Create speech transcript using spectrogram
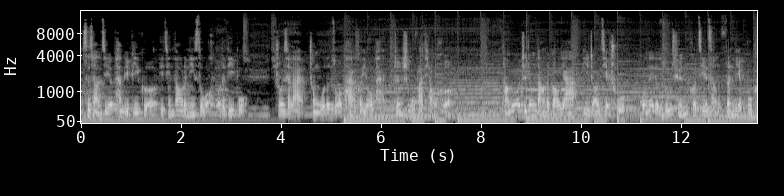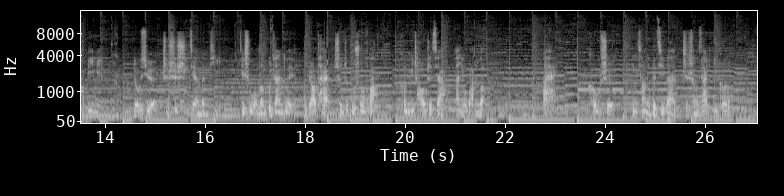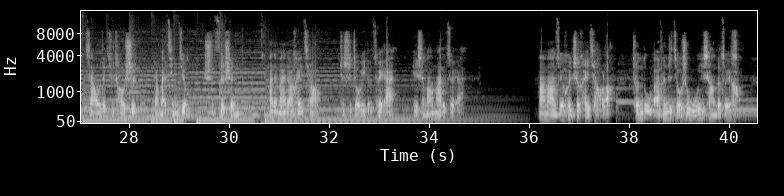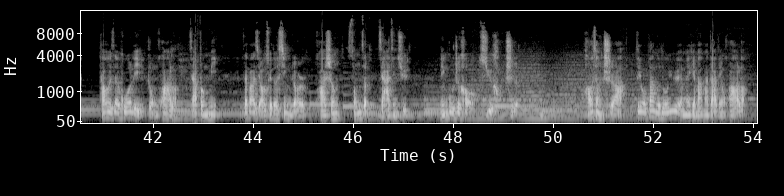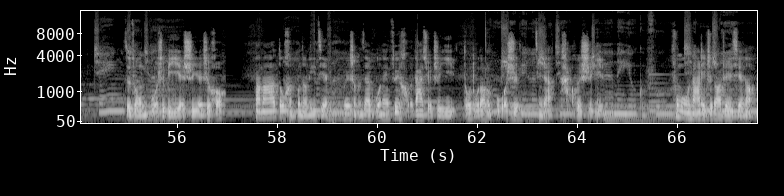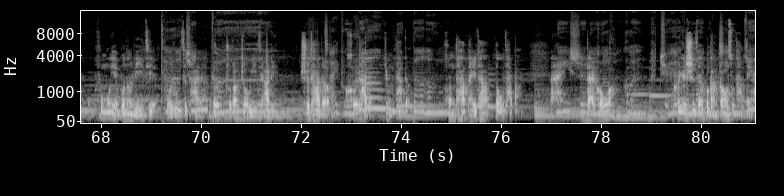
思想界攀比逼格已经到了你死我活的地步。说起来，中国的左派和右派真是无法调和。倘若执政党的高压一朝解除，国内的族群和阶层分裂不可避免，流血只是时间问题。即使我们不站队、不表态，甚至不说话，可履巢之下安有完卵？唉，可不是，冰箱里的鸡蛋只剩下一个了。下午得去超市，要买清酒，吃刺身，还得买点黑巧，这是周一的最爱，也是妈妈的最爱。妈妈最会吃黑巧了。纯度百分之九十五以上的最好，它会在锅里融化了，加蜂蜜，再把搅碎的杏仁儿、花生、松子儿加进去，凝固之后巨好吃。好想吃啊！得有半个多月没给妈妈打电话了。自从博士毕业失业之后，爸妈都很不能理解，为什么在国内最好的大学之一都读到了博士，竟然还会失业。父母哪里知道这些呢？父母也不能理解我如此坦然地住到周易家里，吃他的，喝他的，用他的，哄他，陪他，逗他吧。哎，代沟啊！可也实在不敢告诉他们呀。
